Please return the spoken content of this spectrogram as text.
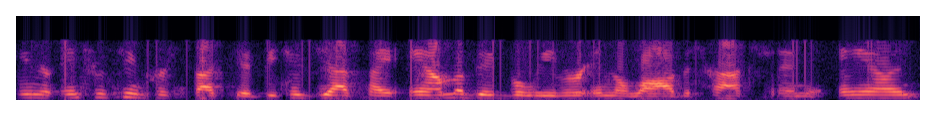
you know interesting perspective because yes, I am a big believer in the law of attraction, and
